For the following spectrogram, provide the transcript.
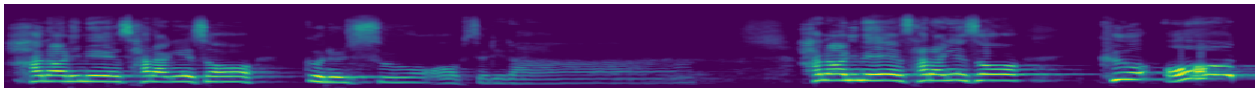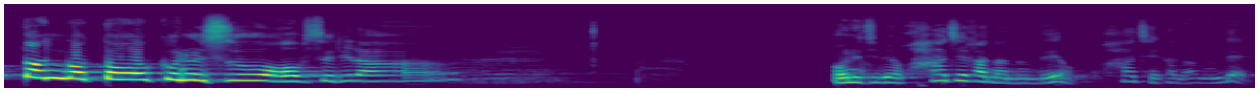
하나님의 사랑에서 끊을 수 없으리라. 하나님의 사랑에서 그 어떤 것도 끊을 수 없으리라. 어느 집에 화재가 났는데요. 화재가 났는데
